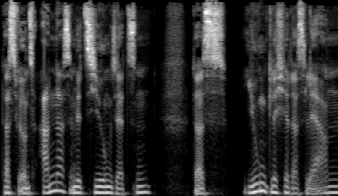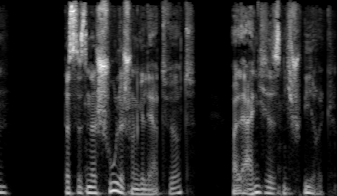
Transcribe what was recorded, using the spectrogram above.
dass wir uns anders in Beziehung setzen, dass Jugendliche das lernen, dass es in der Schule schon gelehrt wird, weil eigentlich ist es nicht schwierig.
